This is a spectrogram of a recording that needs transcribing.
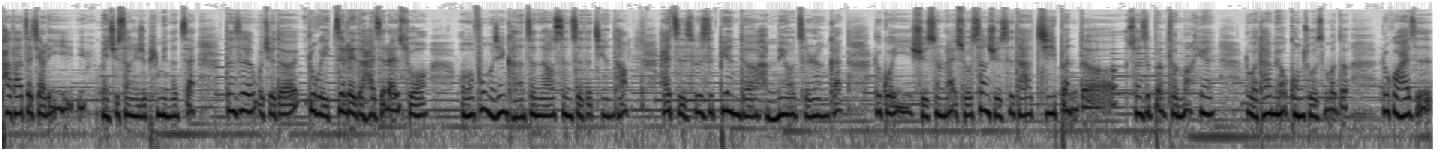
怕他在家里没去上学就拼命的在，但是我觉得如果以这类的孩子来说，我们父母亲可能真的要深切的检讨，孩子是不是变得很没有责任感。如果以学生来说，上学是他基本的算是本分嘛，因为如果他没有工作什么的，如果孩子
